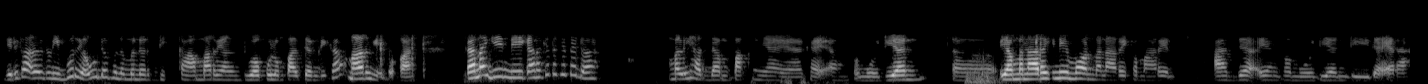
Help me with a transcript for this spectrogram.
Jadi kalau libur ya udah bener-bener di kamar yang 24 jam di kamar gitu kan. Karena gini karena kita kita udah melihat dampaknya ya kayak yang kemudian uh, yang menarik nih mohon menarik kemarin ada yang kemudian di daerah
